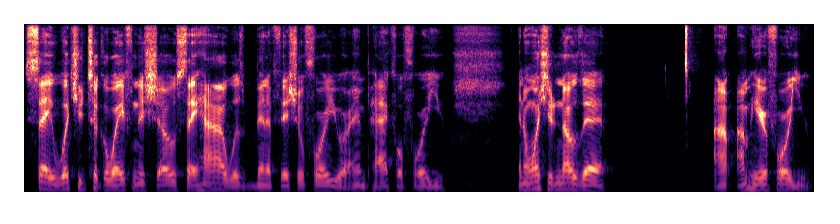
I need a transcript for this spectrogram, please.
Say what you took away from the show. Say how it was beneficial for you or impactful for you. And I want you to know that I'm, here for you.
